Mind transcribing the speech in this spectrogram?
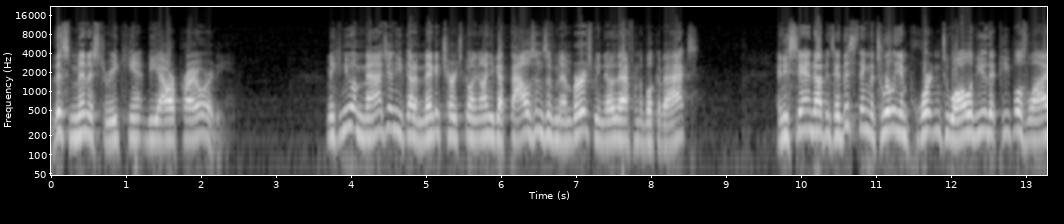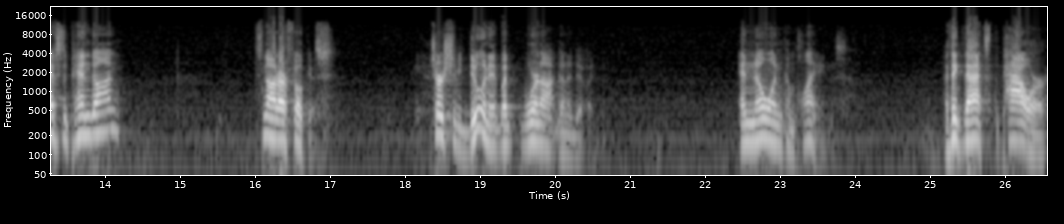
This ministry can't be our priority. I mean, can you imagine? You've got a mega church going on, you've got thousands of members. We know that from the book of Acts. And you stand up and say, This thing that's really important to all of you that people's lives depend on, it's not our focus. Church should be doing it, but we're not going to do it. And no one complains. I think that's the power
